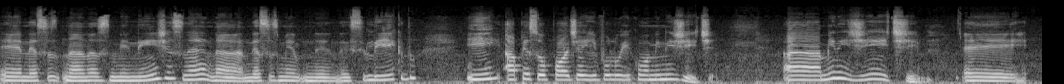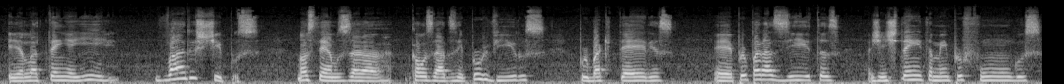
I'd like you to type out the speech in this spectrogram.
é, nessas, na, nas meninges, né, na, nessas, nesse líquido, e a pessoa pode aí evoluir com uma meningite. A meningite, é, ela tem aí vários tipos. Nós temos a, causadas aí por vírus, por bactérias, é, por parasitas, a gente tem também por fungos,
